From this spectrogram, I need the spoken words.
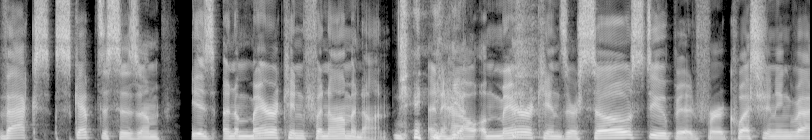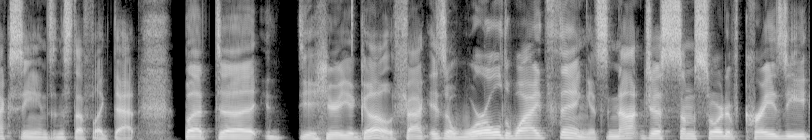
vax skepticism is an American phenomenon and Yeah. how Americans are so stupid for questioning vaccines and stuff like that. But uh, here you go. The fact it's a worldwide thing. It's not just some sort of crazy,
